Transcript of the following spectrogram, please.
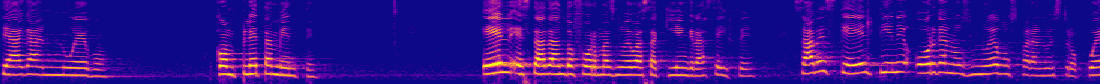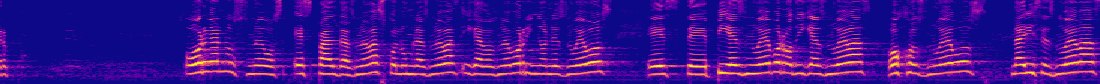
te haga nuevo, completamente. Él está dando formas nuevas aquí en gracia y fe. Sabes que Él tiene órganos nuevos para nuestro cuerpo órganos nuevos, espaldas nuevas, columnas nuevas, hígados nuevos, riñones nuevos, este, pies nuevos, rodillas nuevas, ojos nuevos, narices nuevas,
